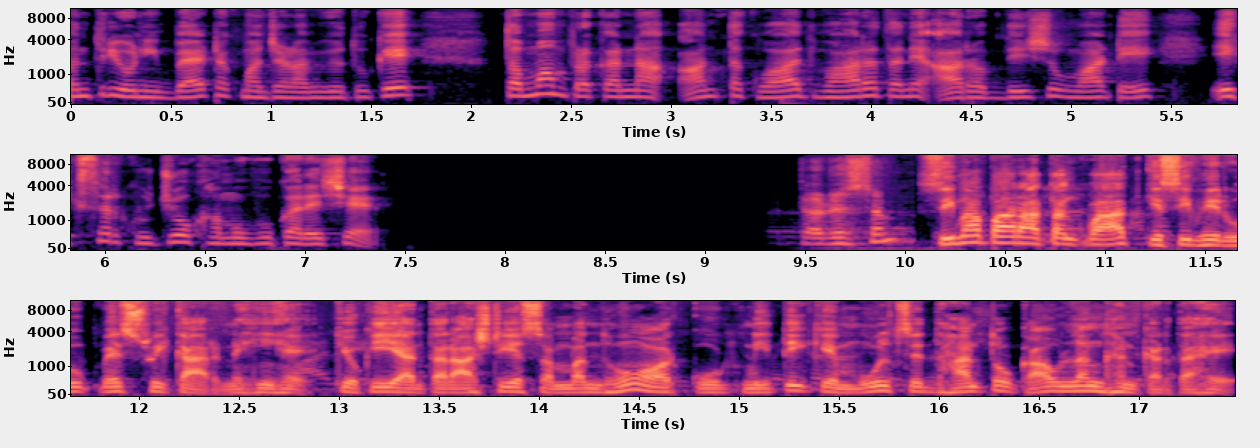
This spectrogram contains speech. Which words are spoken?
મંત્રીઓની બેઠકમાં જણાવ્યું હતું કે તમામ પ્રકારના આતંકવાદ ભારત અને આરબ દેશો માટે એકસરખું જોખમ ઊભું કરે છે. सीमा पार आतंकवाद किसी भी रूप में स्वीकार नहीं है क्योंकि ये अंतर्राष्ट्रीय संबंधों और कूटनीति के मूल सिद्धांतों का उल्लंघन करता है।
